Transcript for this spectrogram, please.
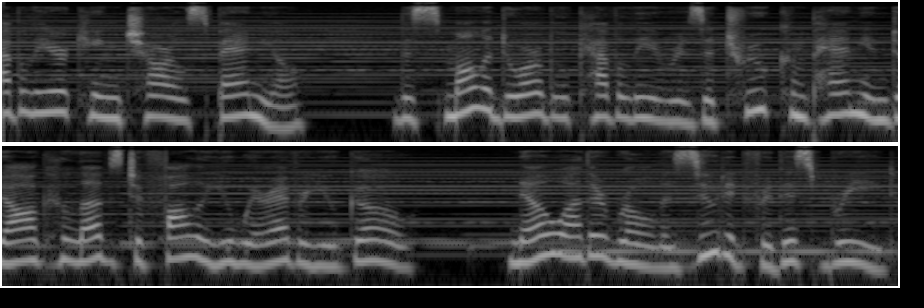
Cavalier King Charles Spaniel. The small adorable Cavalier is a true companion dog who loves to follow you wherever you go. No other role is suited for this breed.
